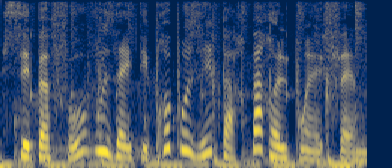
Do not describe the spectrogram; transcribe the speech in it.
C'est pas faux, vous a été proposé par Parole.fm.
